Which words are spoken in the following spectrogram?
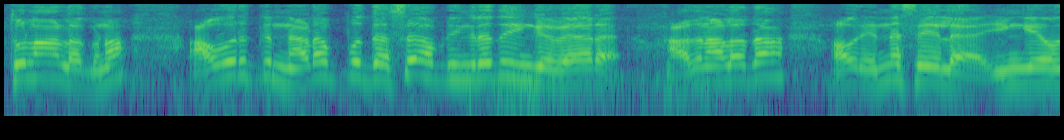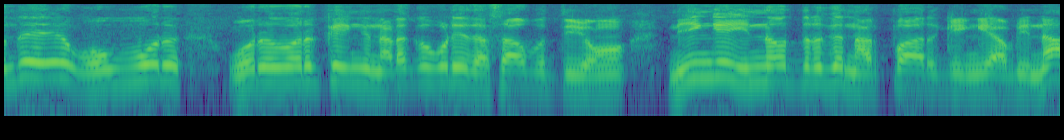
துலாம் லக்னம் அவருக்கு நடப்பு தசை அப்படிங்கிறது இங்கே வேற. அதனால தான் அவர் என்ன செய்யலை இங்கே வந்து ஒவ்வொரு ஒருவருக்கு இங்கே நடக்கக்கூடிய தசாபுத்தியும் நீங்கள் இன்னொருத்தருக்கு நட்பாக இருக்கீங்க அப்படின்னா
